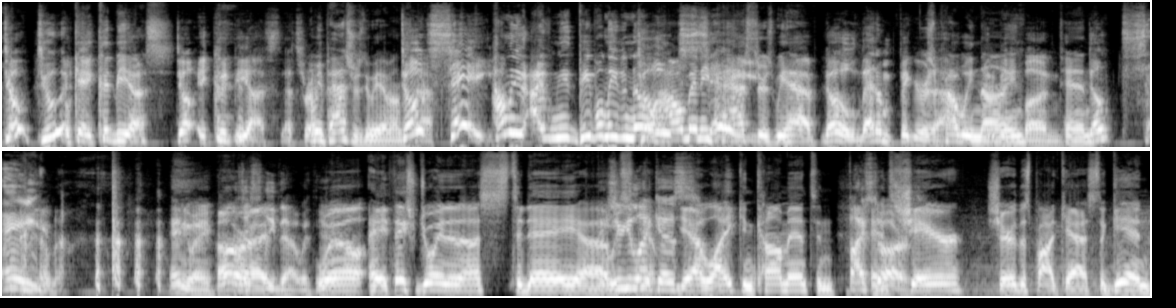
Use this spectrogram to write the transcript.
Don't do it. okay, it could be us. Don't, it could be us. That's right. How many pastors do we have on staff? Don't staff? say. How many? I need people need to know Don't how many say. pastors we have. No, let them figure it out. probably It'll be nine, fun. 10. Don't say. anyway, All we'll right. just leave that with you. Well, hey, thanks for joining us today. Uh, Make sure we- you like us. Yeah, like and comment and Five and stars. share. Share this podcast again.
